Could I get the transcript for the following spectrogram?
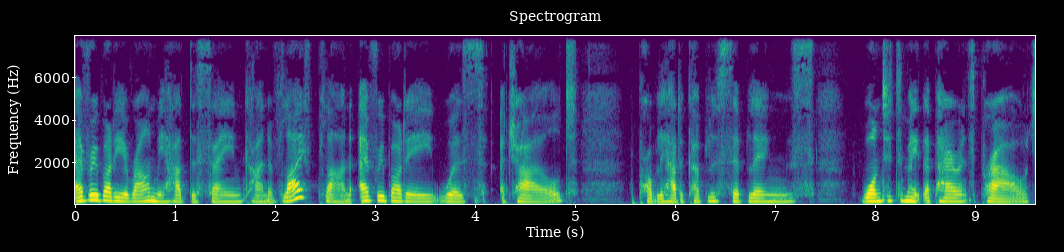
everybody around me had the same kind of life plan. Everybody was a child, probably had a couple of siblings, wanted to make their parents proud.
